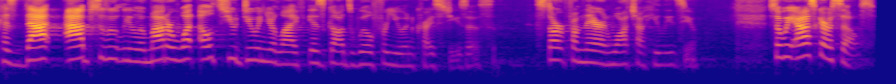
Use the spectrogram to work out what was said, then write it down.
Because that absolutely, no matter what else you do in your life, is God's will for you in Christ Jesus. Start from there and watch how He leads you. So we ask ourselves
